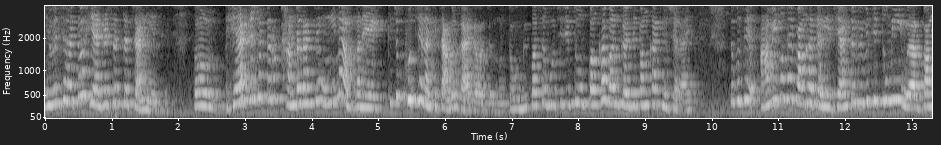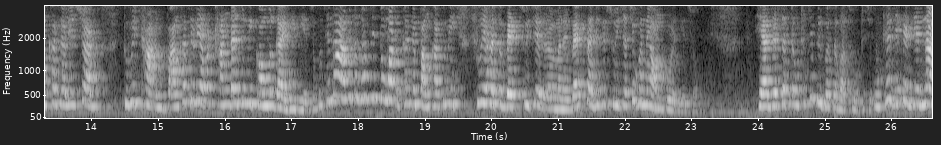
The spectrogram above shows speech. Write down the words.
ভেবেছে হয়তো হেয়ার ড্রেসারটা চালিয়েছে। তো হেয়ার ড্রেসারটা ঠান্ডা লাগছে, উনি না মানে কিছু খুঁজছেন আর কি চাদর গায়ে দেওয়ার জন্য। তো বিপাশা বলছে যে, তুই পাখা বন্ধ কর, দে পাখা কেউ চালায় তো বলছে, আমি কোথায় পাঙ্খা চালিয়েছি? আমি তো ভেবেছি তুমি পাঙ্খা চালিয়েছো আর তুমি পাঙ্খা চালিয়ে আবার ঠান্ডায় তুমি কম্বল গায়ে দিয়ে দিয়েছ। বলছে, না, আমি তো ভাবছি তোমার ওখানে পাঙ্খা তুমি শুয়ে হয়তো ব্যাক সুইচের মানে ব্যাক সাইডে যে সুইচ আছে ওখানে অন করে দিয়েছ। হেয়ার ড্রেসারটা উঠেছে বিপাশা বাসু উঠেছে। উঠে দেখে যে, না,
